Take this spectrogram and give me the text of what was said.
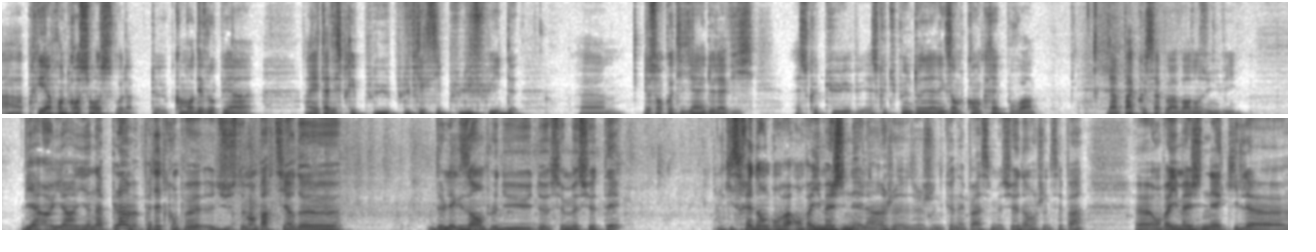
appris à prendre conscience voilà, de comment développer un, un état d'esprit plus, plus flexible, plus fluide de son quotidien et de la vie. Est-ce que, tu, est-ce que tu peux nous donner un exemple concret pour voir l'impact que ça peut avoir dans une vie? Bien, il y, en a plein. Peut-être qu'on peut justement partir de, de l'exemple de ce monsieur T, qui serait donc, on va, on va imaginer là, hein, je, ne connais pas ce monsieur, donc je ne sais pas, euh, on va imaginer qu'il euh,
